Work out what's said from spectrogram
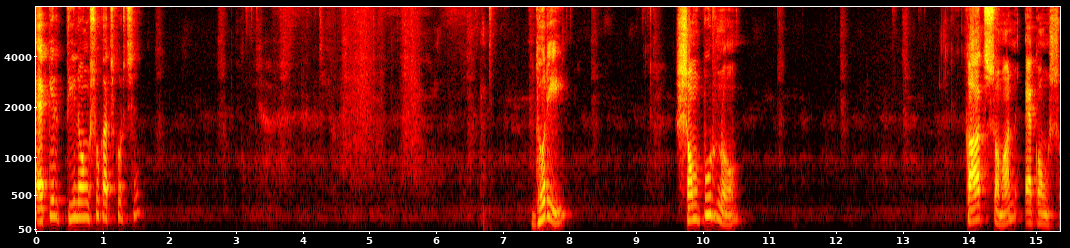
একের তিন অংশ কাজ করছে। ধরি সম্পূর্ণ কাজ সমান এক অংশ।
